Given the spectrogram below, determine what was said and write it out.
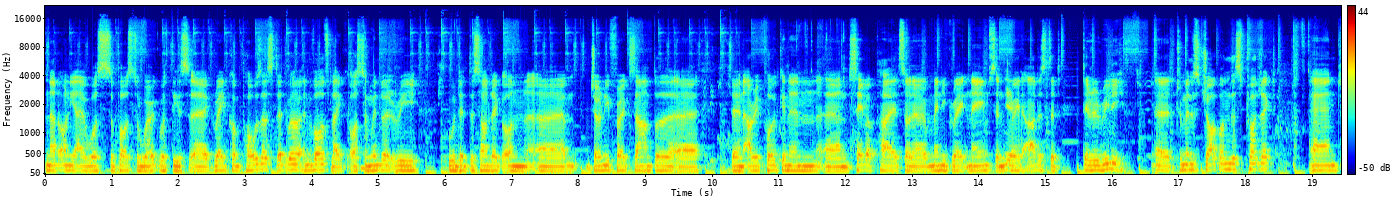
not only I was supposed to work with these uh, great composers that were involved, like Austin Wintory, who did the soundtrack on uh, Journey, for example, uh, then Ari Pulkkinen and Sabrepulse. So there are many great names and yeah. great artists that did a really uh, tremendous job on this project. And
